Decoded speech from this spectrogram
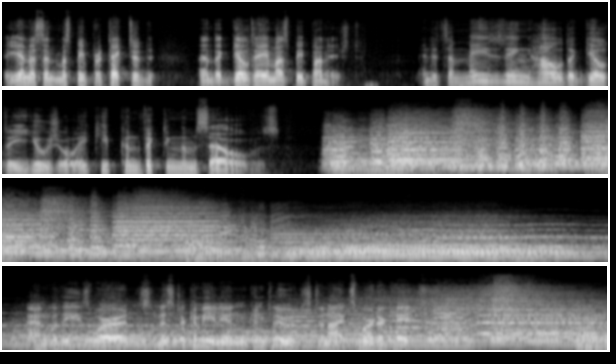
The innocent must be protected, and the guilty must be punished. And it's amazing how the guilty usually keep convicting themselves. And with these words, Mr. Chameleon concludes tonight's murder case.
